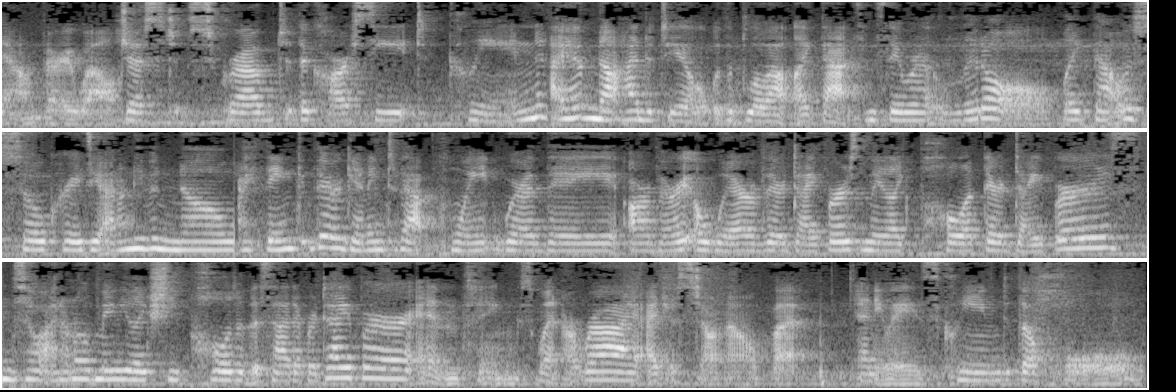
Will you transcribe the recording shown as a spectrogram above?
down very well. Just scrubbed the car seat clean. I have not had to deal with a blowout like that since they were little. Like that was so crazy. I don't even know. I think they're getting to that point where they are very aware of their diapers and they like pull at their diapers. And so I don't know if maybe like she pulled at the side of her diaper and things went awry. I just don't know. But anyways, cleaned the whole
